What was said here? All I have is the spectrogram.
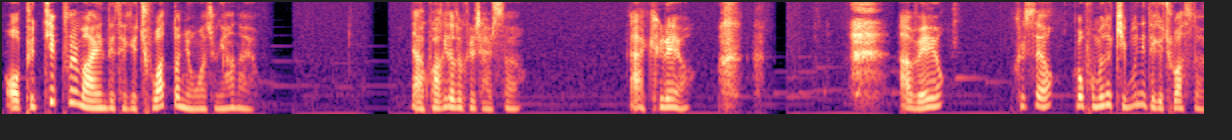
어, 뷰티풀 마인드 되게 좋았던 영화 중에 하나예요. 야, 과기자도 글 잘 써요. 아, 그래요? 아, 왜요? 글쎄요. 그거 보면서 기분이 되게 좋았어요.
